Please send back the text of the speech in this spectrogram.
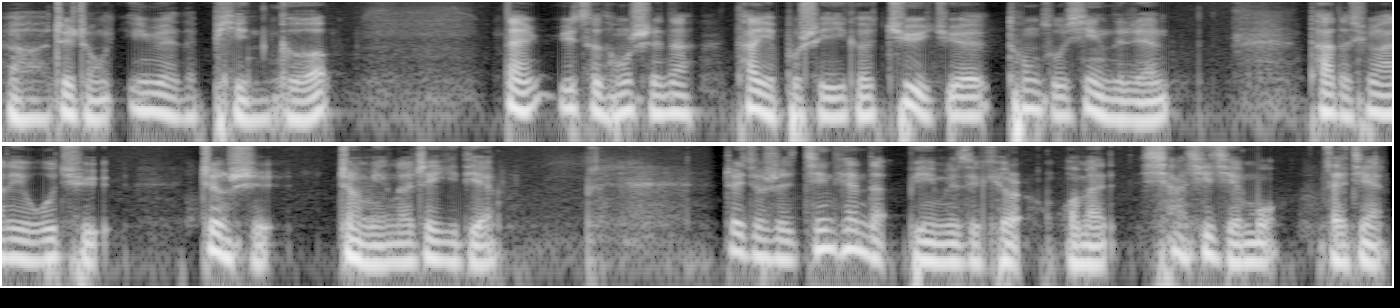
啊，这种音乐的品格。但与此同时呢，他也不是一个拒绝通俗性的人。他的匈牙利舞曲正是。证明了这一点，这就是今天的 Be Music Q，。我们下期节目再见。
